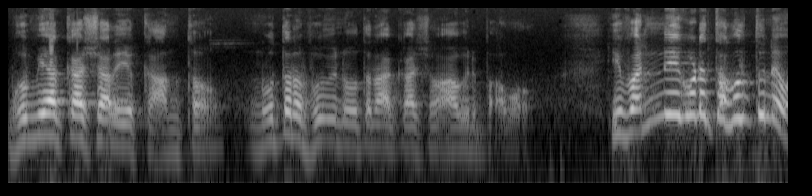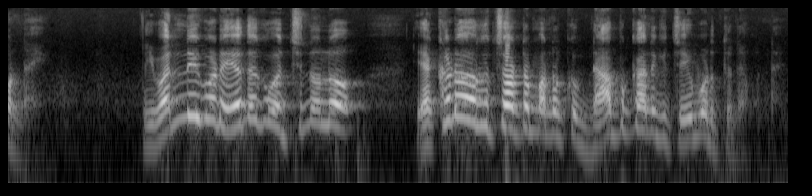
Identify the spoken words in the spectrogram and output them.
భూమి ఆకాశాల యొక్క అంతం నూతన భూమి నూతన ఆకాశం ఆవిర్భావం ఇవన్నీ కూడా తగులుతూనే ఉన్నాయి. ఇవన్నీ కూడా ఏదో ఒక వచ్చినలో ఎక్కడో ఒక చోట మనకు జ్ఞాపకానికి చేయబడుతూనే ఉన్నాయి.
